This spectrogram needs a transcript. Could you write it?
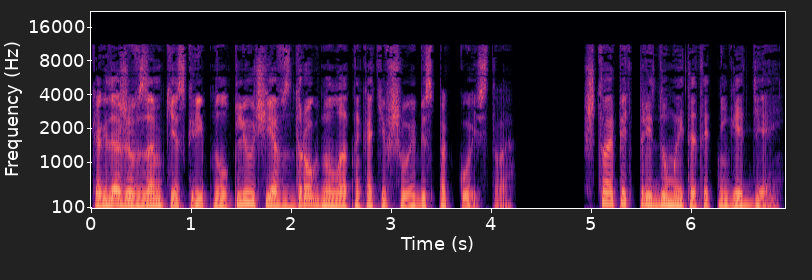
Когда же в замке скрипнул ключ, я вздрогнула от накатившего беспокойства. Что опять придумает этот негодяй?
